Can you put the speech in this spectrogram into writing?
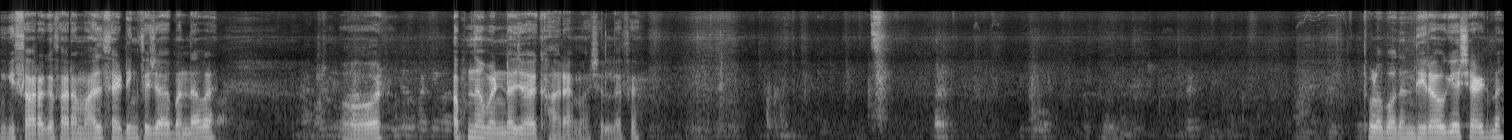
ये सारा का सारा माल सेटिंग से जो है बंधा हुआ है। और अपना वंडा जो है खा रहा है, माशाल्लाह से। थोड़ा बहुत अंधेरा हो गया शेड में।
